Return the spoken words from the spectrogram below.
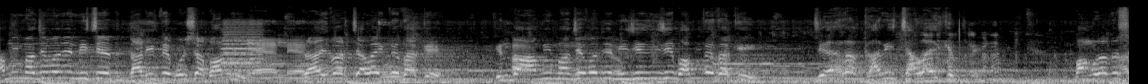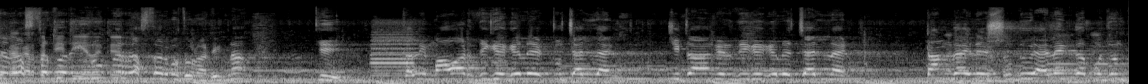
আমি মাঝে মাঝে নিচে গাড়িতে বসে ভাবি। ড্রাইভার চালাইতে থাকে। কিন্তু আমি মাঝে মাঝে নিজে নিজে ভাবতে থাকি যে এরা গাড়ি চালায় কেমনে? বাংলাদেশের রাস্তা তো। ইউরোপের রাস্তার মতো না ঠিক না? কি? খালি মাওয়ার দিকে গেলে একটু চার লাইন চিটাঙ্গের দিকে গেলে চার লাইন টাঙ্গাইলে শুধু এলেঙ্গা পর্যন্ত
